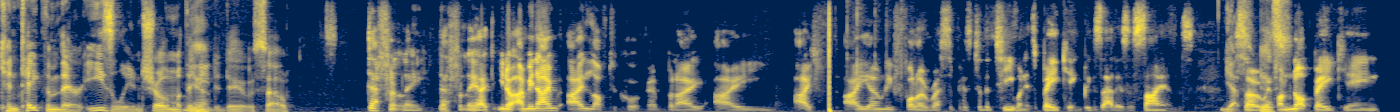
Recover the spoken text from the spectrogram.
can take them there easily and show them what they Yeah. need to do. So, Definitely, definitely. I, you know, I mean, I I love to cook, but I I I I only follow recipes to the T when it's baking because that is a science. yes. So Yes. if I'm not baking,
